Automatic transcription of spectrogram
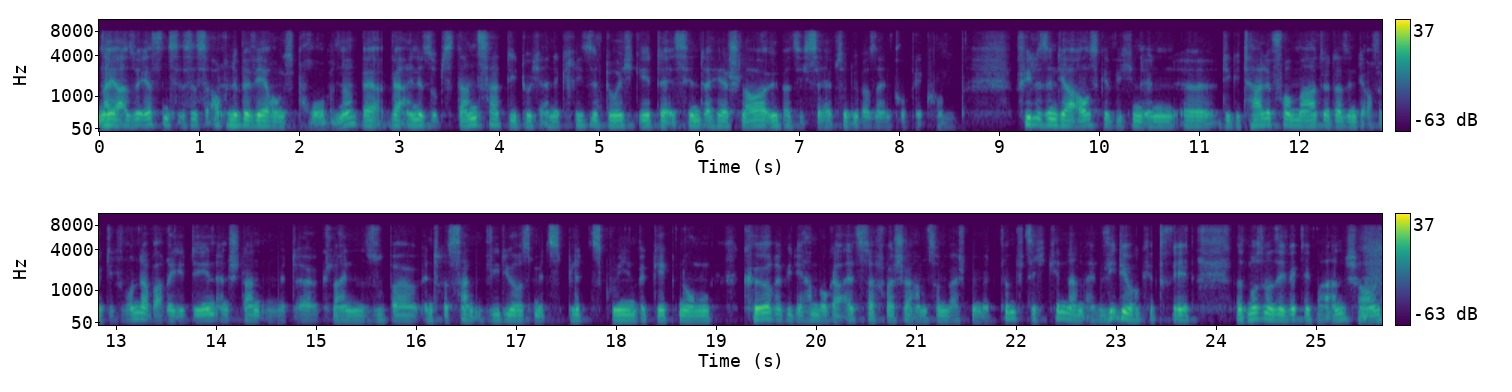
Naja, also erstens ist es auch eine Bewährungsprobe. Ne? Wer, wer, eine Substanz hat, die durch eine Krise durchgeht, der ist hinterher schlauer über sich selbst und über sein Publikum. Viele sind ja ausgewichen in äh, digitale Formate. Da sind ja auch wirklich wunderbare Ideen entstanden mit äh, kleinen, super interessanten Videos, mit Split-Screen-Begegnungen. Chöre wie die Hamburger Alsterfrösche haben zum Beispiel mit 50 Kindern ein Video gedreht. Das muss man sich wirklich mal anschauen.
